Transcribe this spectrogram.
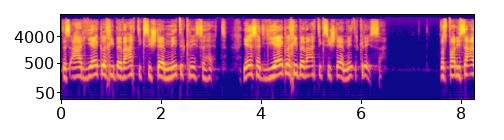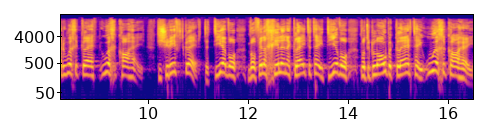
dass er jegliche Bewertungssystem niedergerissen hat. Jesus hat jegliche Bewertungssystem niedergerissen. Was die Pharisäer hochgehabt haben. Die Schriftgelehrten, die, die, die vielleicht Kirchen geleitet haben, die, die, die den Glauben gelehrt haben, hochgehabt haben,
